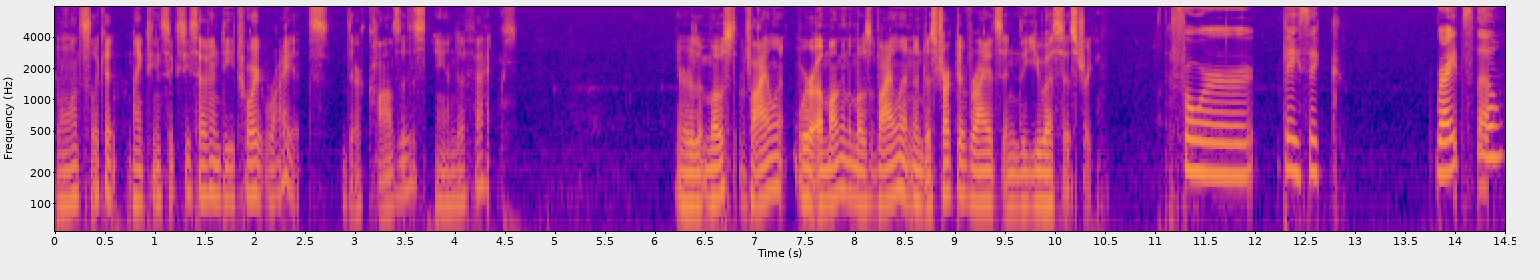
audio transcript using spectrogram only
Well, let's look at 1967 Detroit riots, their causes and effects. They were the most violent. Were among the most violent and destructive riots in the U.S. history. For basic rights, though,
